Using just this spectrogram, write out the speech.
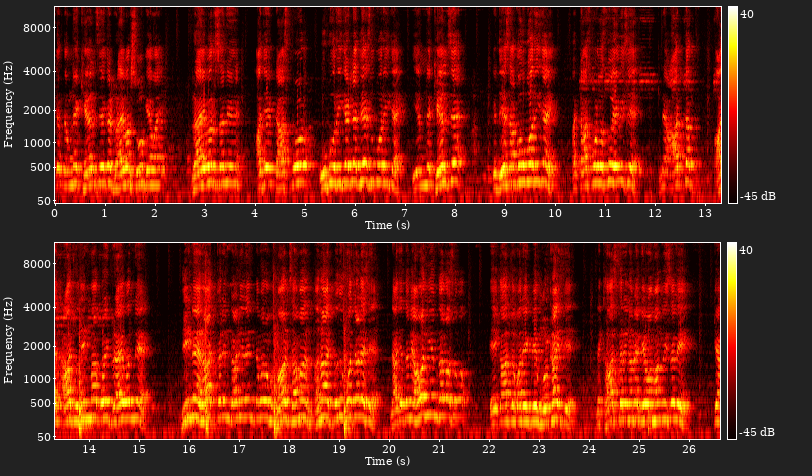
કે તમને ખ્યાલ છે કે ડ્રાઈવર શું કહેવાય? ડ્રાઈવર્સ અને આજે ટ્રાન્સપોર્ટ ઊભું રહી જાય એટલે દેશ ઊભો રહી જાય. એ એમને ખ્યાલ છે કે દેશ આખો ઊભો રહી જાય. આ ટ્રાન્સપોર્ટ વસ્તુ એવી છે ને આજ તક, આજ આજ સુધીમાં કોઈ ડ્રાઈવરને દીને રાત કરીને ગાડી લઈને તમારો માલ સામાન, અનાજ બધું પહોંચાડે છે. ને આજે તમે આવા નિયમ ઘાલો છો. એક આ તમારી એક બે મૂર્ખાઈ છે. ને ખાસ કરીને અમે કહેવા માંગવી છે કે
